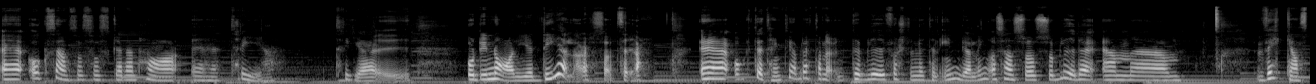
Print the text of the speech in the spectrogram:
eh, och sen så, så ska den ha tre, tre ordinarie delar så att säga. och det tänkte jag berätta nu. Det blir först en liten indelning och sen så, så blir det en veckans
